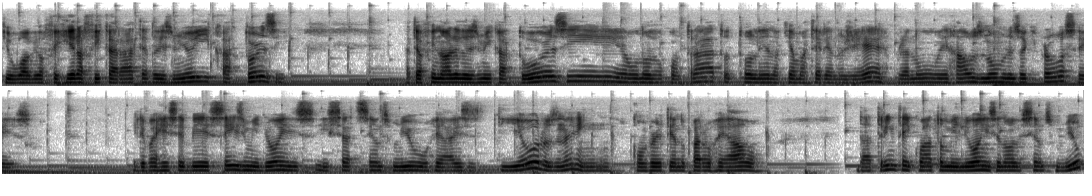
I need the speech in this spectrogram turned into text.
que o Abel Ferreira ficará até 2014 até o final de 2014 é um novo contrato. Tô lendo aqui a matéria no GE para não errar os números aqui para vocês. Ele vai receber 6 milhões e 700 mil reais de euros, né? Em, convertendo para o real dá 34 milhões e 900 mil.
